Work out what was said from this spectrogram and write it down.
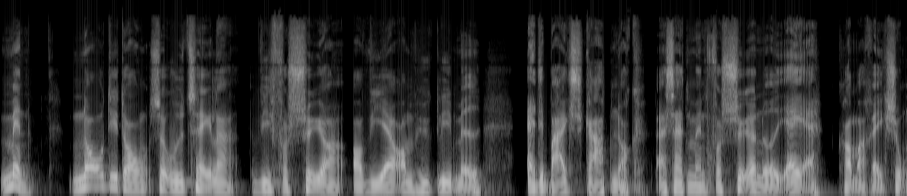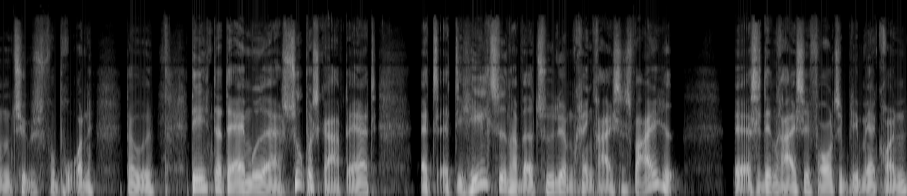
Men når de dog så udtaler, vi forsøger, og vi er omhyggelige med, er det bare ikke skarpt nok. Altså, at man forsøger noget. Ja, ja, kommer reaktionen typisk forbrugerne derude. Det, der derimod er super skarpt, er, at, at, at de hele tiden har været tydelige omkring rejsens varighed. Øh, altså den rejse i forhold til at blive mere grønne.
